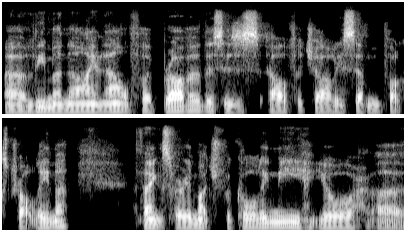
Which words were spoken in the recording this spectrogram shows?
uh, Lima 9 Alpha Bravo. This is Alpha Charlie 7 Foxtrot Lima. Thanks very much for calling me. Your uh,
